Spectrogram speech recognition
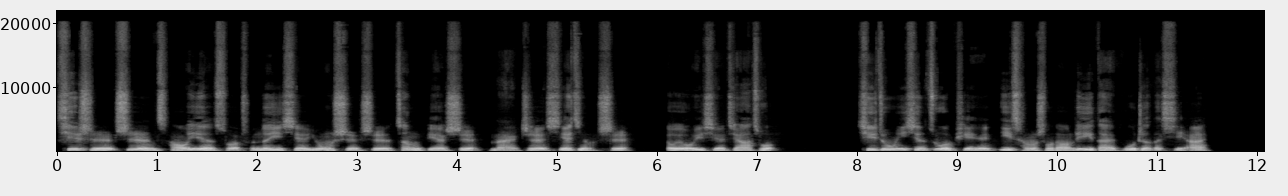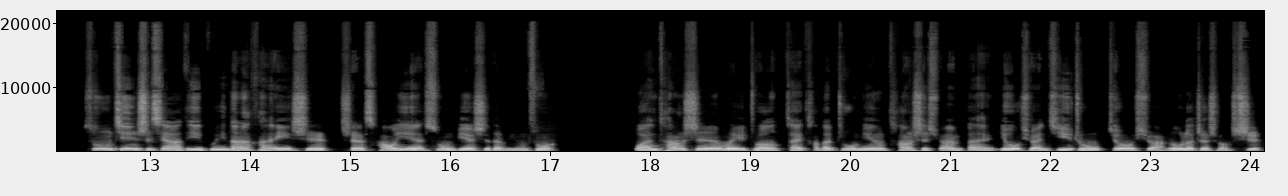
其实，诗人曹烨所存的一些咏史诗、赠别诗乃至写景诗。都有一些佳作，其中一些作品亦曾受到历代读者的喜爱。《送进士下第归南海》一诗是曹烨送别诗的名作。晚唐诗人韦庄在他的著名《唐诗选本·右选集》中就选录了这首诗，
